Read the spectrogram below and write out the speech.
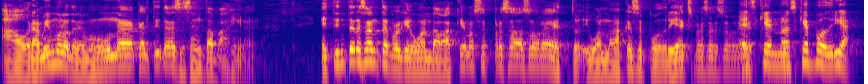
Ahora mismo lo tenemos en una cartita de 60 páginas. Está interesante porque Wanda Vázquez no se ha expresado sobre esto y Wanda Vázquez se podría expresar sobre Es esto. que no es que podría,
